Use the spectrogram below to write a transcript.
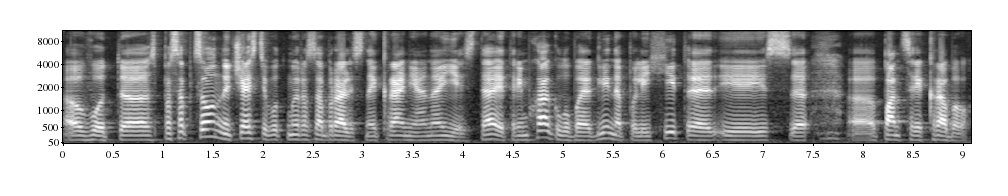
Вот, по сорбционной части вот мы разобрались, на экране она есть, да, и тримха, голубая глина, полихит из панциря крабовых.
